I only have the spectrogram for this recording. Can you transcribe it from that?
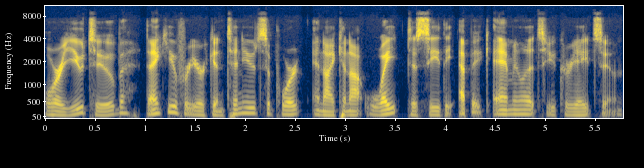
or YouTube, thank you for your continued support and I cannot wait to see the epic amulets you create soon.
